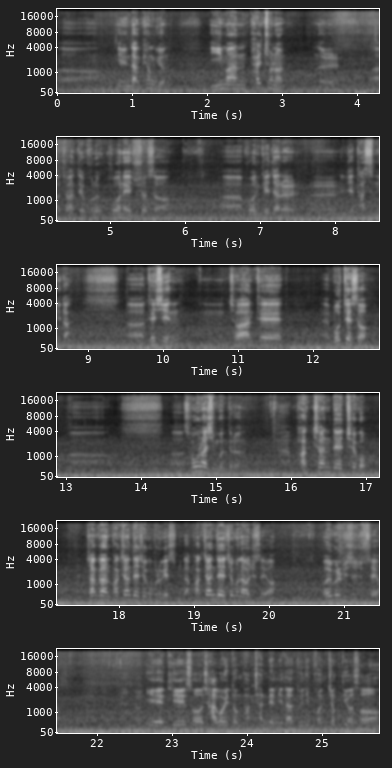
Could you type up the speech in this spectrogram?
어, 1인당 평균 2만 8천 원을 어, 저한테 후, 후원해 주셔서 어, 후원 계좌를 어, 이제 닫습니다. 어, 대신 음, 저한테 못해서 서운하신 분들은 어, 박찬대 최고 잠깐 박찬대 최고 부르겠습니다. 박찬대 최고 나와주세요. 얼굴 비춰주세요. 예, 뒤에서 자고 있던 박찬대입니다. 눈이 번쩍 띄어서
